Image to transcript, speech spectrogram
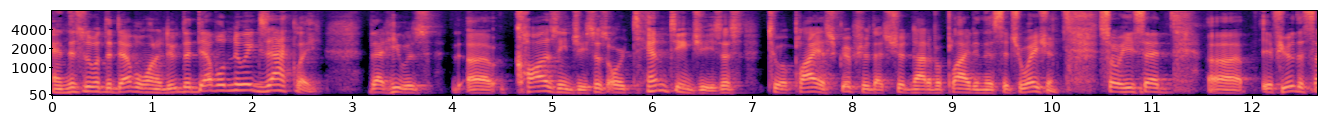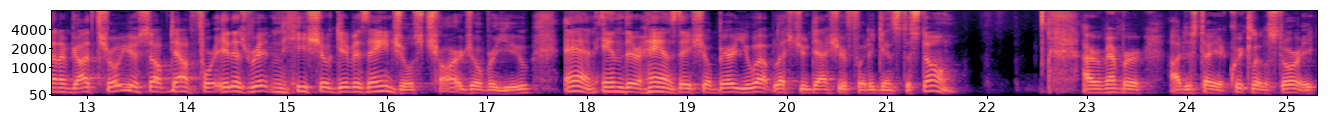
And this is what the devil wanted to do. The devil knew exactly that he was uh, causing Jesus or tempting Jesus to apply a scripture that should not have applied in this situation. So he said, uh, If you're the Son of God, throw yourself down, for it is written, He shall give His angels charge over you, and in their hands they shall bear you up, lest you dash your foot against a stone. I remember, I'll just tell you a quick little story.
